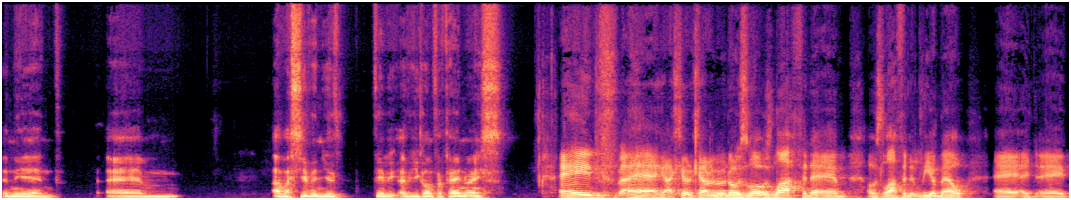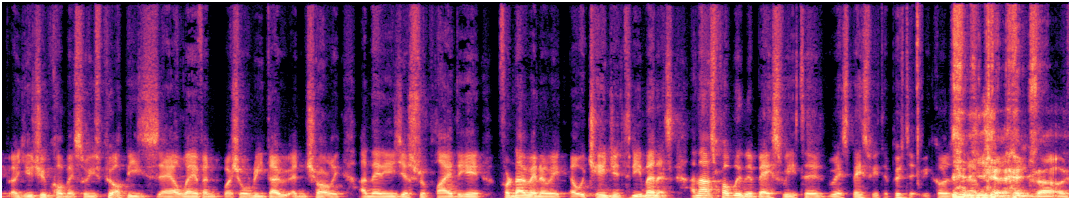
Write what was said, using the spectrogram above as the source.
in the end. Um, I'm assuming you've have you gone for Penrice? Uh, I can't, can't remember. I was, I was laughing at um, I was laughing at Liam L, uh, a, a, YouTube comment. So he's put up his uh, eleven, which I'll read out in shortly, and then he just replied again. For now, anyway, it will change in three minutes, and that's probably the best way to best, best way to put it because um, yeah, exactly.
